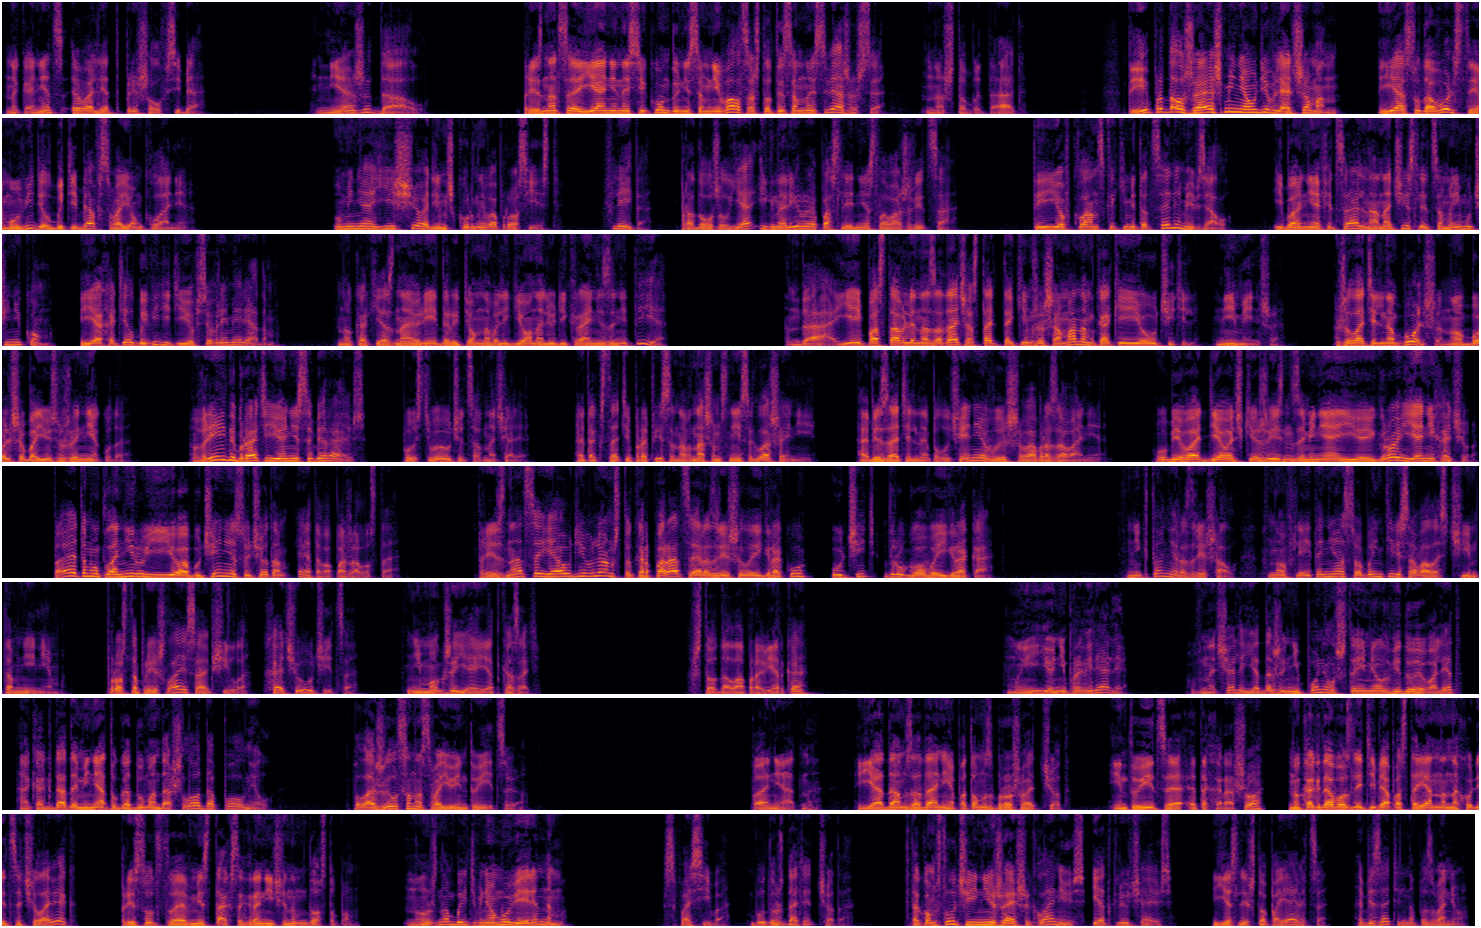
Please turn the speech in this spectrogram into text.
Наконец Эвалет пришел в себя. Не ожидал. Признаться, я ни на секунду не сомневался, что ты со мной свяжешься. Но чтобы так... «Ты продолжаешь меня удивлять, шаман. Я с удовольствием увидел бы тебя в своем клане». «У меня еще один шкурный вопрос есть. Флейта», — продолжил я, игнорируя последние слова жреца. «Ты ее в клан с какими-то целями взял? Ибо неофициально она числится моим учеником, и я хотел бы видеть ее все время рядом. Но, как я знаю, рейдеры Темного Легиона люди крайне занятые, да, ей поставлена задача стать таким же шаманом, как и ее учитель, не меньше. Желательно больше, но больше, боюсь, уже некуда. В рейды брать ее не собираюсь. Пусть выучится вначале. Это, кстати, прописано в нашем с ней соглашении. Обязательное получение высшего образования. Убивать девочке жизнь, заменяя ее игрой, я не хочу. Поэтому планирую ее обучение с учетом этого, пожалуйста. Признаться, я удивлен, что корпорация разрешила игроку учить другого игрока. Никто не разрешал, но Флейта не особо интересовалась чьим-то мнением. Просто пришла и сообщила «хочу учиться». Не мог же я ей отказать. Что дала проверка? Мы ее не проверяли. Вначале я даже не понял, что имел в виду Эвалет, а когда до меня тугодума дошло, дополнил. Положился на свою интуицию. Понятно. Я дам задание, потом сброшу отчет. Интуиция — это хорошо, но когда возле тебя постоянно находится человек, присутствуя в местах с ограниченным доступом, нужно быть в нем уверенным. Спасибо, буду ждать отчета. В таком случае нижайше кланяюсь и отключаюсь. Если что появится, обязательно позвоню.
